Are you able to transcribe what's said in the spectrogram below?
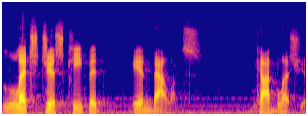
Let's just keep it in balance. God bless you.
